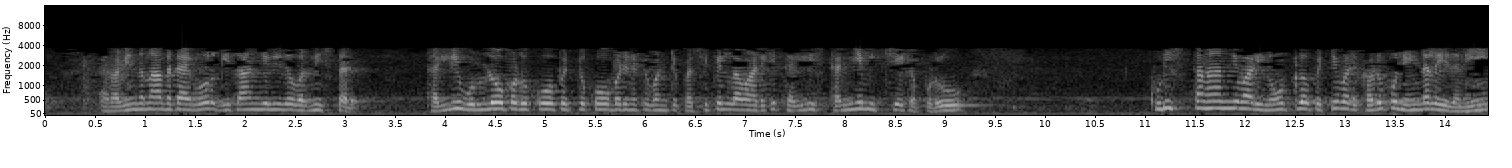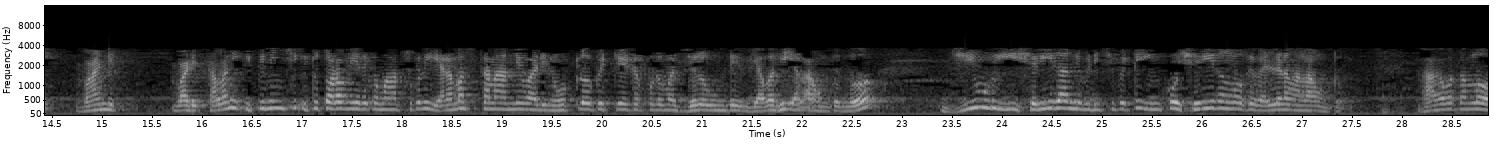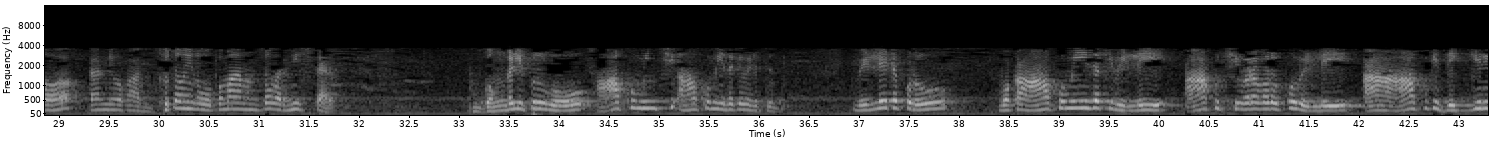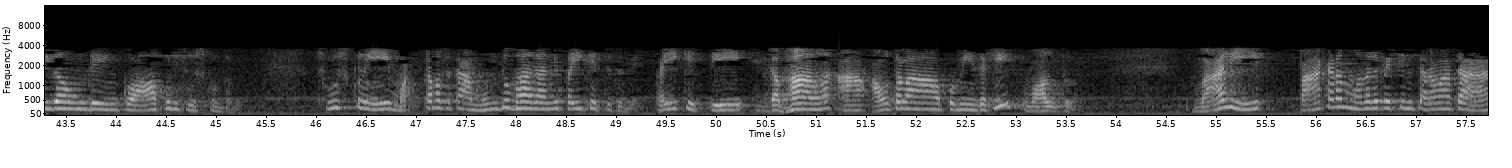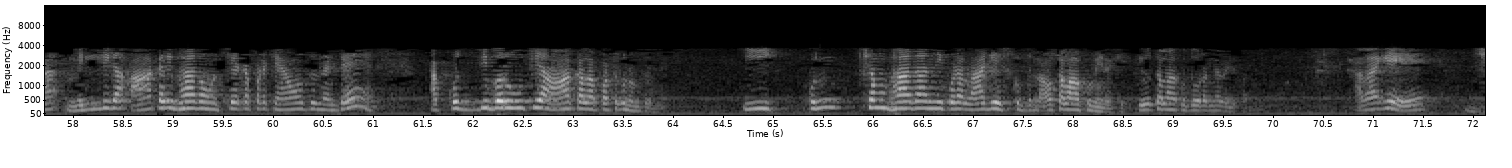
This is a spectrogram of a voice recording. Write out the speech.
రవీంద్రనాథ్ ఠాగూర్ గీతాంజలిలో వర్ణిస్తాడు తల్లి ఒళ్ళో పడుకో పెట్టుకోబడినటువంటి పసిపిల్లవాడికి తల్లి స్తన్యం ఇచ్చేటప్పుడు కుడిస్తనాన్ని వాడి నోట్లో పెట్టి వాడి కడుపు నిండలేదని వాడి వాడి తలని ఇటు నుంచి ఇటు తొడ మీదకి మార్చుకుని ఎడమ స్థనాన్ని వాడి నోట్లో పెట్టేటప్పుడు మధ్యలో ఉండే వ్యవధి ఎలా ఉంటుందో జీవుడు ఈ శరీరాన్ని విడిచిపెట్టి ఇంకో శరీరంలోకి వెళ్ళడం అలా ఉంటుంది. భాగవతంలో దాన్ని ఒక అద్భుతమైన ఉపమానంతో వర్ణిస్తారు. గొంగళి పురుగు ఆకు మించి ఆకు మీదకి వెళుతుంది. వెళ్ళేటప్పుడు ఒక ఆకు మీదకి వెళ్ళి ఆకు చివర వరకు వెళ్ళి ఆ ఆకుకి దగ్గరగా ఉండే ఇంకో ఆకుని చూసుకుంటుంది. చూసుకుని మొట్టమొదట ఆ ముందు భాగాన్ని పైకెత్తుతుంది. పైకెత్తి గభాల ఆ అవతల ఆకు మీదకి వాలుతుంది. వాలి పాకడం మొదలుపెట్టిన తర్వాత మెల్లిగా ఆఖరి భాగం వచ్చేటప్పటికి ఏమవుతుందంటే ఆ కొద్ది బరువుకి ఆకల పట్టుకుని ఉంటుంది. ఈ కొంచెం భాగాన్ని కూడా లాగేసుకుంటుంది అవతలాకు మీదకి యువతలాకు దూరంగా వెళ్ళిపోతుంది. అలాగే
